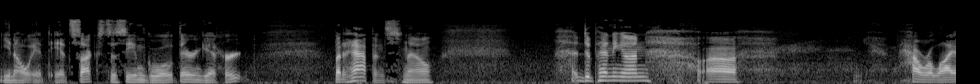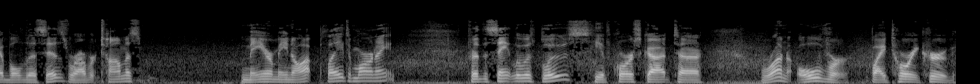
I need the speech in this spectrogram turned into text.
you know, it, it sucks to see him go out there and get hurt, but it happens. Now, depending on uh, how reliable this is, Robert Thomas may or may not play tomorrow night for the St. Louis Blues. He, of course, got uh, run over by Torey Krug.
